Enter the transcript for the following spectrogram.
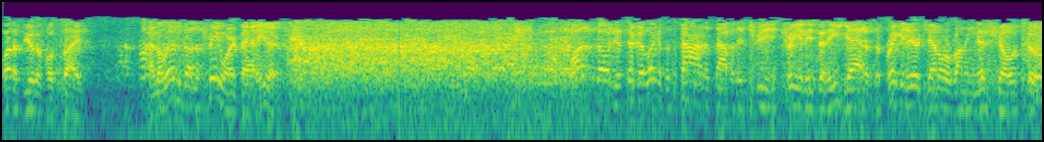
What a beautiful sight. And the limbs on the tree weren't bad either. One soldier took a look at the star on the top of the tree, tree and he said, Egad, is a brigadier general running this show, too?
